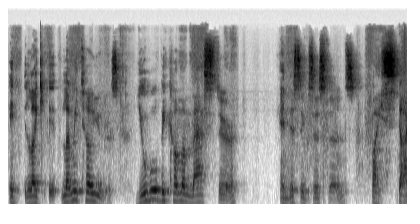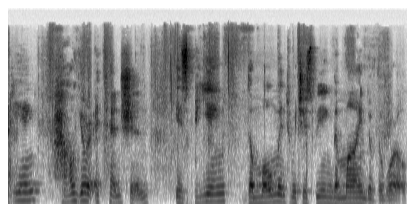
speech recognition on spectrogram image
It like it, let me tell you this. You will become a master in this existence by studying how your attention is being the moment which is being the mind of the world.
